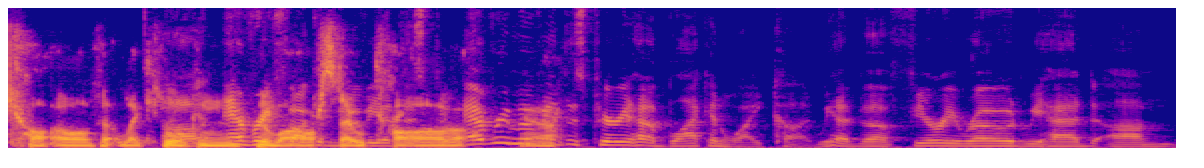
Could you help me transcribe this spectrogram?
cut of it, like Logan Uh, every Noir fucking style movie at this, cut. every movie Yeah. at this period had a black and white cut. We had uh, Fury Road. We had um,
